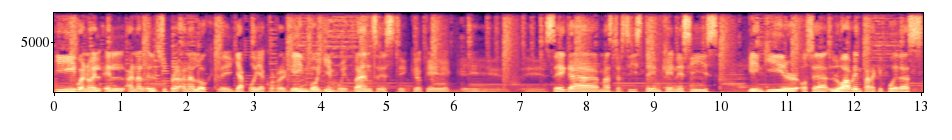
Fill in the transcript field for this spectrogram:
Y bueno, el, el, Super Analog eh, ya podía correr Game Boy, Game Boy Advance, este, creo que eh, Sega, Master System, Genesis, Game Gear, o sea, lo abren para que puedas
